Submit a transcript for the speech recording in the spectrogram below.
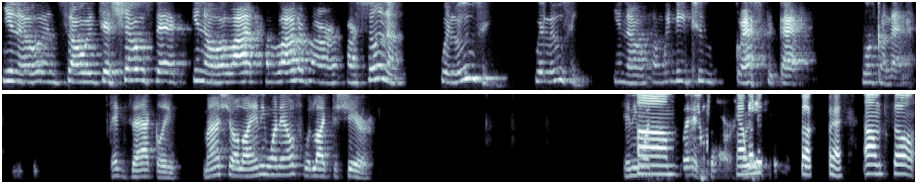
you know, and so it just shows that, you know, a lot, a lot of our, our sunnah, we're losing, we're losing, you know, and we need to grasp it back, work on that. Exactly. MashaAllah. Anyone else would like to share? Anyone? Um, Go ahead, Sarah. I wanted, oh, okay. Um, so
